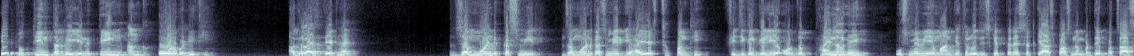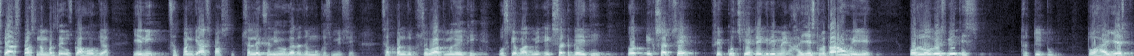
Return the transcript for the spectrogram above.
103 तक गई, यानी तीन अंक और बढ़ी थी। अगला स्टेट है जम्मू एंड कश्मीर। जम्मू एंड कश्मीर की हाईएस्ट छप्पन थी फ़िज़िकल के लिए और जब फाइनल गई, उसमें भी ये मान के चलो जिसके तिरसठ के आसपास नंबर थे, पचास के आसपास नंबर थे, उसका हो गया। यानी छप्पन के आसपास सिलेक्शन ही हो गया था जम्मू कश्मीर से। छप्पन जब शुरुआत में गई थी, उसके बाद में इकसठ गई थी और इकसठ से फिर कुछ कैटेगरी में हाईएस्ट बता रहा हूँ मैं ये, और लोवेस्ट गई थी थर्टी टू तो हाईएस्ट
